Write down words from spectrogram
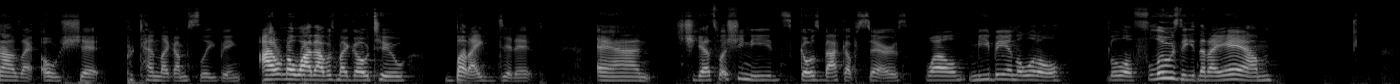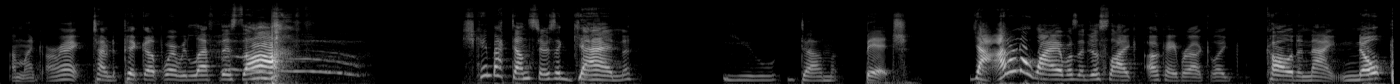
I was like, "Oh shit, pretend like I'm sleeping." I don't know why that was my go-to, but I did it. And she gets what she needs, goes back upstairs. Well, me being the little the little floozy that I am, I'm like, all right, time to pick up where we left this off. She came back downstairs again. You dumb bitch. Yeah, I don't know why I wasn't just like, okay, Brooke, like, call it a night. Nope.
